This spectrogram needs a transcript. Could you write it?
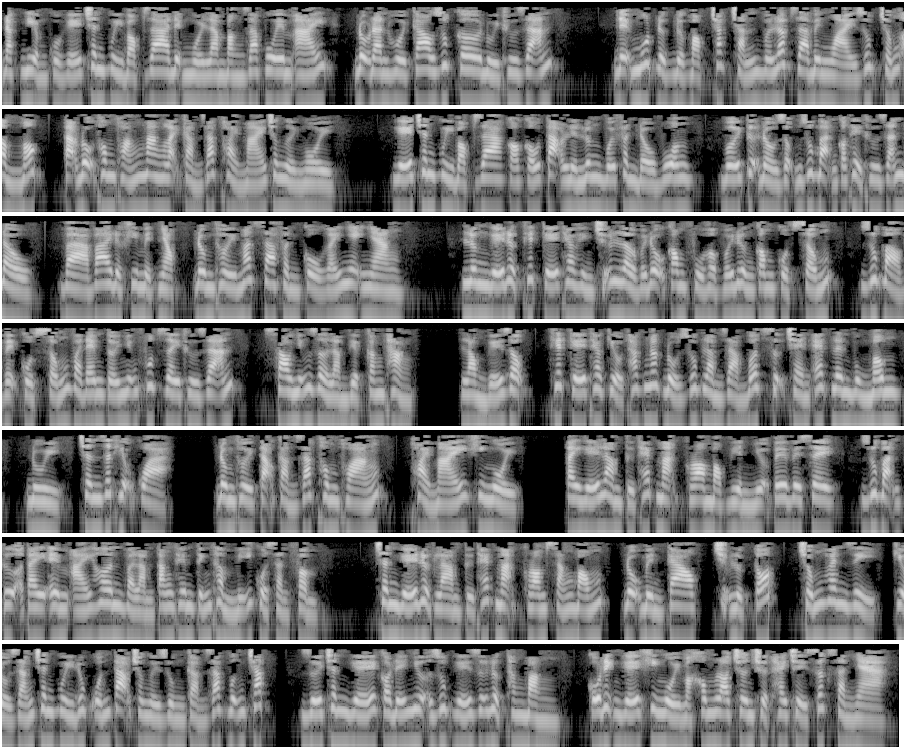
Đặc điểm của ghế chân quỳ bọc da đệm ngồi làm bằng da cua êm ái, độ đàn hồi cao giúp cơ đùi thư giãn. Đệm mút được được bọc chắc chắn với lớp da bên ngoài giúp chống ẩm mốc, tạo độ thông thoáng mang lại cảm giác thoải mái cho người ngồi. Ghế chân quỳ bọc da có cấu tạo liền lưng với phần đầu vuông, với tựa đầu rộng giúp bạn có thể thư giãn đầu và vai được khi mệt nhọc, đồng thời mát xa phần cổ gáy nhẹ nhàng. Lưng ghế được thiết kế theo hình chữ L với độ cong phù hợp với đường cong cột sống, giúp bảo vệ cột sống và đem tới những phút giây thư giãn sau những giờ làm việc căng thẳng. Lòng ghế rộng, thiết kế theo kiểu thác nước đổ giúp làm giảm bớt sự chèn ép lên vùng mông, đùi, chân rất hiệu quả. Đồng thời tạo cảm giác thông thoáng, thoải mái khi ngồi. Tay ghế làm từ thép mạn chrome bọc viền nhựa PVC, giúp bạn tựa tay êm ái hơn và làm tăng thêm tính thẩm mỹ của sản phẩm. Chân ghế được làm từ thép mạn chrome sáng bóng, độ bền cao, chịu lực tốt, chống hoen dỉ, kiểu dáng chân quỳ đúc uốn tạo cho người dùng cảm giác vững chắc. Dưới chân ghế có đế nhựa giúp ghế giữ được thăng bằng, cố định ghế khi ngồi mà không lo trơn trượt hay chảy sức sàn nhà.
